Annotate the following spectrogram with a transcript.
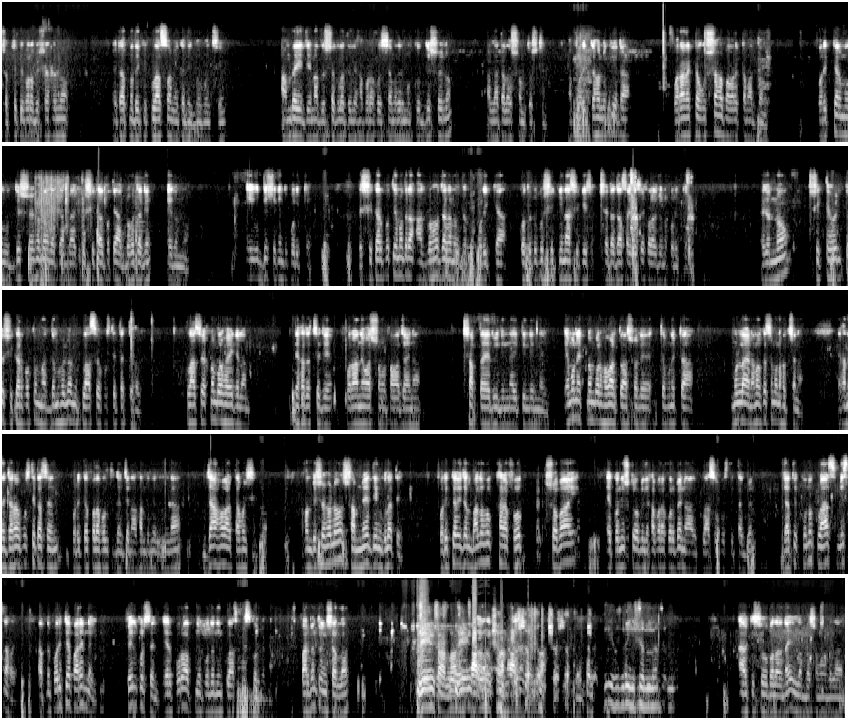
সবথেকে বড় বিষয় হলো, এটা আপনাদেরকে ক্লাস আমি এটা দেখব বলছি। আমরা এই যে মাদ্রাসাগুলোতে লেখাপড়া করছি, আমাদের মুখ্য উদ্দেশ্য হলো আল্লাহ তালার সন্তুষ্টি। আর পরীক্ষা হলো কি, এটা পড়ার একটা উৎসাহ পাওয়ার একটা মাধ্যম। পরীক্ষার মূল উদ্দেশ্য হলো যাতে আমরা একটু শিকার প্রতি আগ্রহ জাগে এই জন্য এই উদ্দেশ্যে কিন্তু পরীক্ষা। শিকার প্রতি আমাদের আগ্রহ জাগানোর জন্য পরীক্ষা কতটুকু শিখি না শিখি সেটা যাচাই বাছাই করার জন্য পরীক্ষা। এজন্য শিখতে হইলে তো শিকার প্রথম মাধ্যম হইল আমি ক্লাসে উপস্থিত থাকতে হবে। ক্লাসে এক নম্বর হয়ে গেলাম। দেখা যাচ্ছে যে পড়া নেওয়ার সময় পাওয়া যায় না। সপ্তাহে দুই দিন নাই, তিন দিন নাই। এমন এক নম্বর হওয়ার তো আসলে তেমন একটা মূল্যায়ন আমার কাছে মনে হচ্ছে না। এখানে যারা উপস্থিত আছেন, পরীক্ষার ফলাফল জানছেন, আলহামদুলিল্লাহ, যা হওয়ার তা হয়েছে এখন বিষয় হলো সামনের দিনগুলাতে পরীক্ষার রেজাল্ট ভালো হোক খারাপ হোক সবাই একনিষ্ঠ ভাবে লেখাপড়া করবেন আর ক্লাসে উপস্থিত থাকবেন। যাতে কোনো ক্লাস মিস না হয়। আপনি পরীক্ষায় পারেন নাই ফেল করছেন এরপরও আপনি কোনোদিন ক্লাস মিস করবেন না। পারবেন তো ইনশাল্লাহ জি ইনশাআল্লাহ। জি জি ইনশাআল্লাহ। আর কিছু বলার নাই লম্বা সময় বলার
